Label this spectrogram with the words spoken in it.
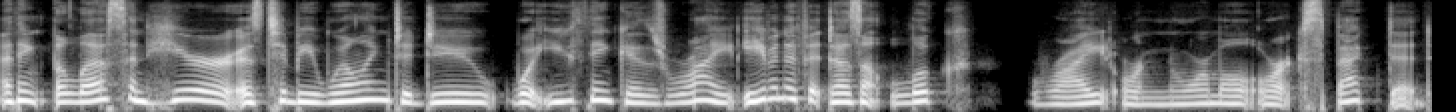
I think the lesson here is to be willing to do what you think is right, even if it doesn't look right or normal or expected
